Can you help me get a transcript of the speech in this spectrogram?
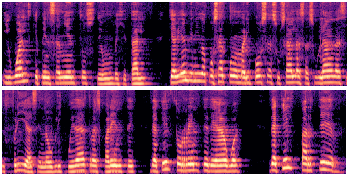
igual que pensamientos de un vegetal, que habían venido a posar como mariposas sus alas azuladas y frías en la oblicuidad transparente de aquel torrente de agua, de aquel parter,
